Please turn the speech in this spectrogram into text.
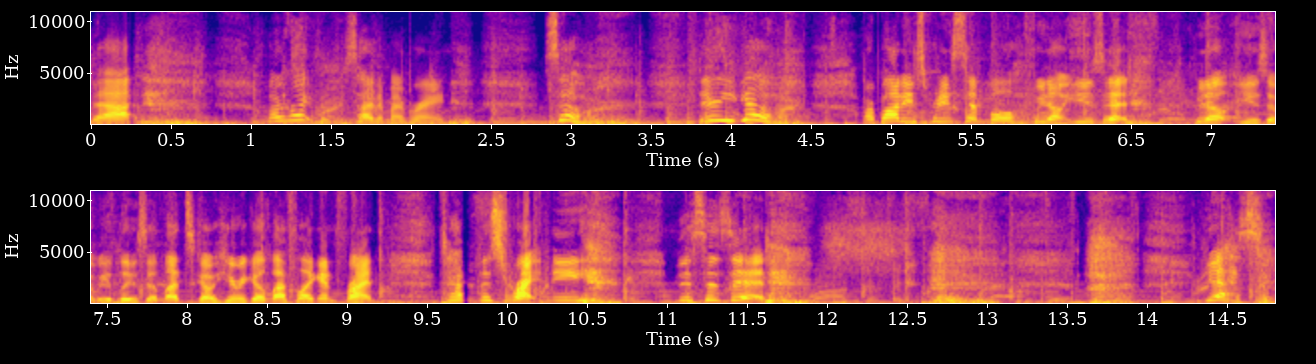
that my right side of my brain. So there you go. Our body is pretty simple. If we don't use it, if we don't use it, we lose it. Let's go. Here we go. Left leg in front. Tap this right knee. This is it. Yes,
